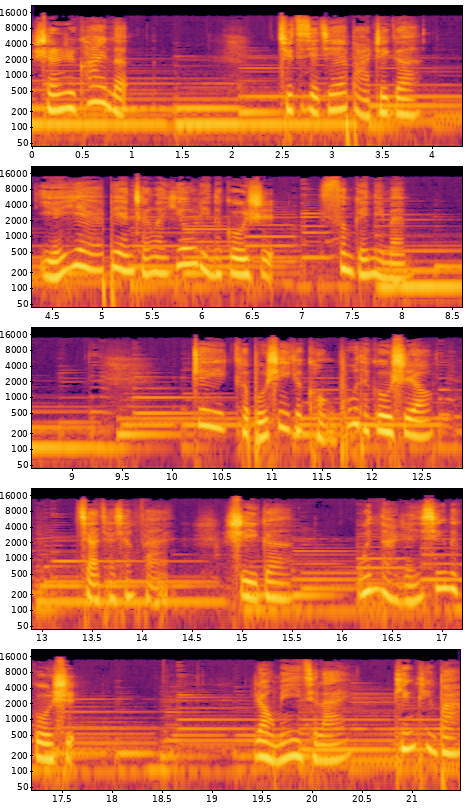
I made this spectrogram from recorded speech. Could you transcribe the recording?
生日快乐！橘子姐姐把这个爷爷变成了幽灵的故事送给你们。可不是一个恐怖的故事哦，恰恰相反，是一个温暖人心的故事。让我们一起来听听吧。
